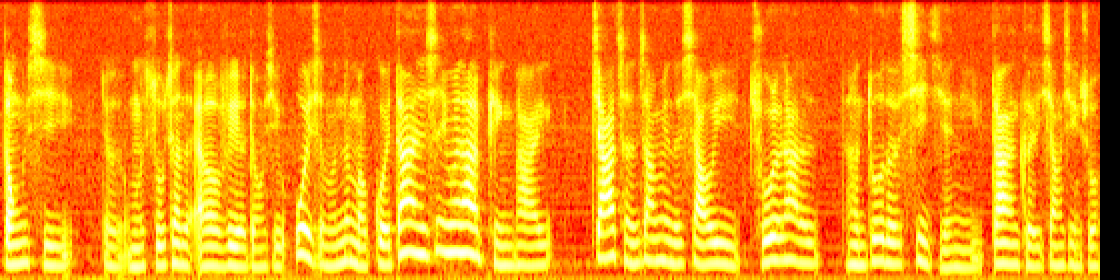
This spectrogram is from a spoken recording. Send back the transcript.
东西，就是我们俗称的 LV 的东西，为什么那么贵？当然是因为它的品牌加成上面的效益，除了它的很多的细节，你当然可以相信说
